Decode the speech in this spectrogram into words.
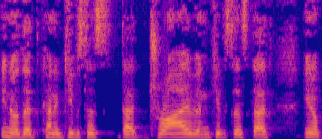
you know, that kind of gives us that drive and gives us that, you know,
